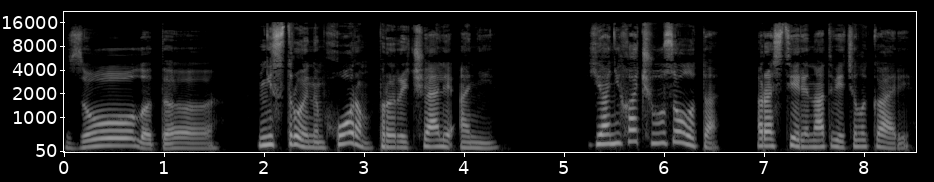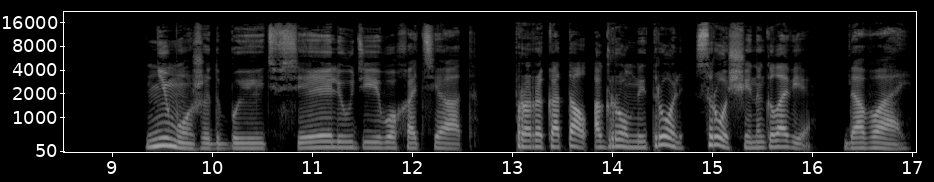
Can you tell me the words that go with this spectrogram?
«Золото!» — нестройным хором прорычали они. «Я не хочу золота», — растерянно ответила Кари. «Не может быть, все люди его хотят», — пророкотал огромный тролль с рощей на голове. «Давай,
